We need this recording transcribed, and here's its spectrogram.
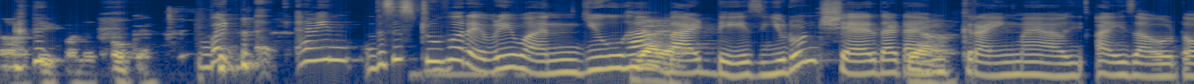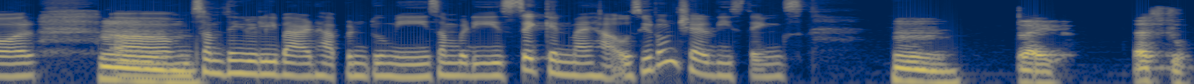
uh, take on it. Okay. But uh, I mean, this is true for everyone. You have yeah, bad days. You don't share that I am crying my eyes out or Hmm. um, something really bad happened to me. Somebody is sick in my house. You don't share these things. Hmm. Right. That's true.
